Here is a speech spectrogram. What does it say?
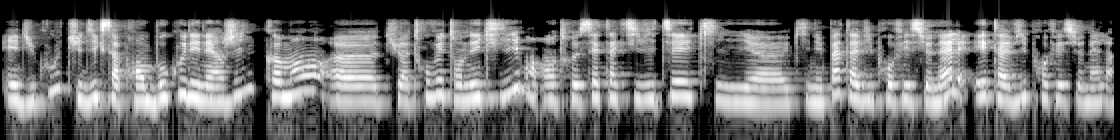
Et du coup, tu dis que ça prend beaucoup d'énergie. Comment euh, tu as trouvé ton équilibre entre cette activité qui, euh, qui n'est pas ta vie professionnelle et ta vie professionnelle?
